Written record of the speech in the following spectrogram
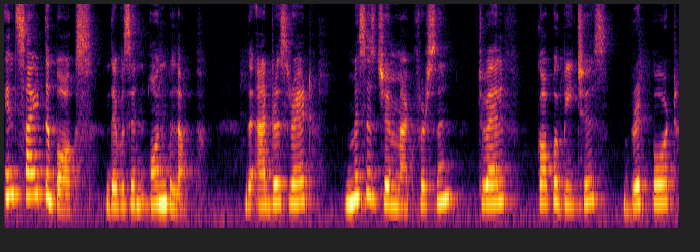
Inside the box, there was an envelope. The address read Mrs. Jim Macpherson, 12 Copper Beeches, Bridport,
